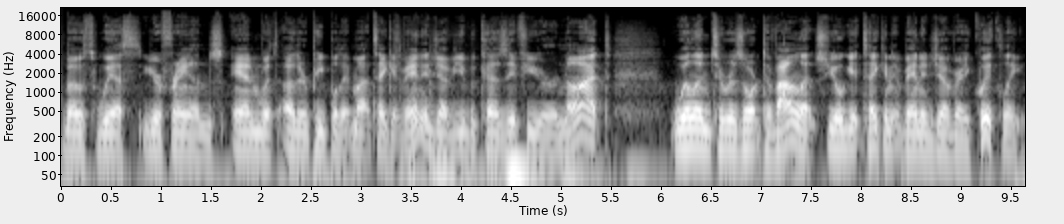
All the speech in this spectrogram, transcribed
both with your friends and with other people that might take advantage of you. Because if you're not willing to resort to violence, you'll get taken advantage of very quickly.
